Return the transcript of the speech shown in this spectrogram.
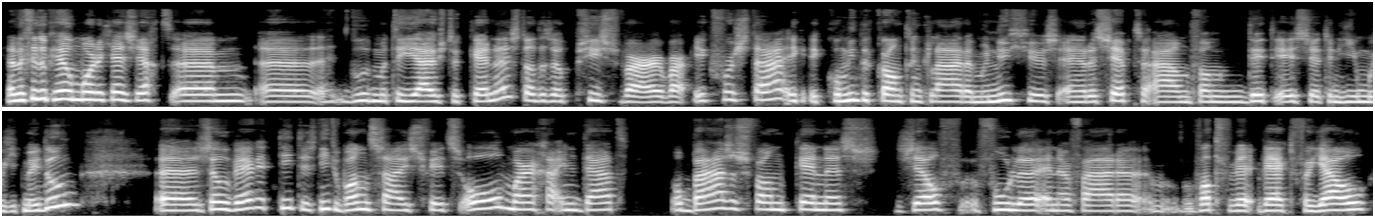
En ik vind het ook heel mooi dat jij zegt, um, uh, doe het met de juiste kennis. Dat is ook precies waar, waar ik voor sta. Ik, ik kom niet de kant-en-klare minuutjes en recepten aan van dit is het en hier moet je het mee doen. Uh, zo werkt het niet. Het is niet one size fits all, maar ga inderdaad op basis van kennis zelf voelen en ervaren wat werkt voor jou.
